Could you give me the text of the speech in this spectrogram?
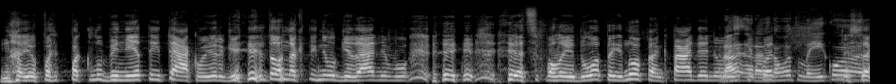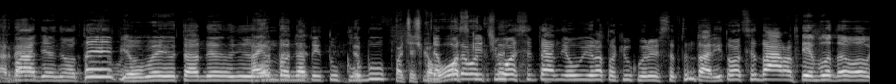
Na, jau pa- paklubinėtai teko irgi to naktinių gyvenimų atsipalaiduotai nuo penktadienio Ra- iki pat laiko. sekmadienio. Taip, jau, jau ten e, Londone tai tų klubų. ir pačiaškavodavot? Paskaičiuosi, ten jau yra tokių, kuris 7 ryto atsidaro, tai būdavau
